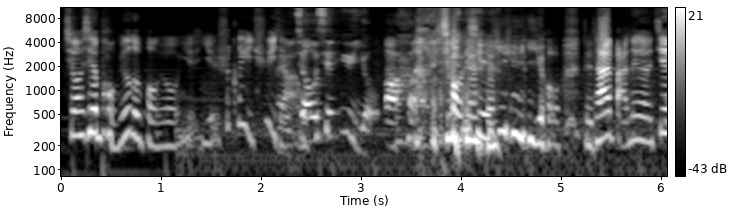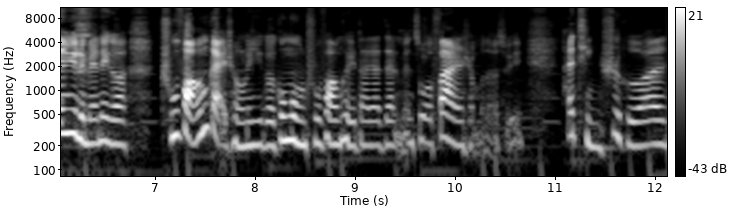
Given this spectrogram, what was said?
交些朋友的朋友，也也是可以去一下，交些狱友啊，交一些狱友。对他还把那个监狱里面那个厨房改成了一个公共厨房，可以大家在里面做饭什么的，所以还挺适合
